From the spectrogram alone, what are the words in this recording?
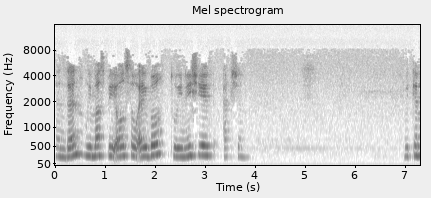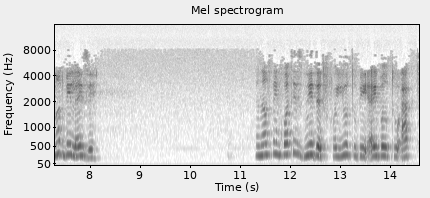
And then we must be also able to initiate action. We cannot be lazy. And now think what is needed for you to be able to act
